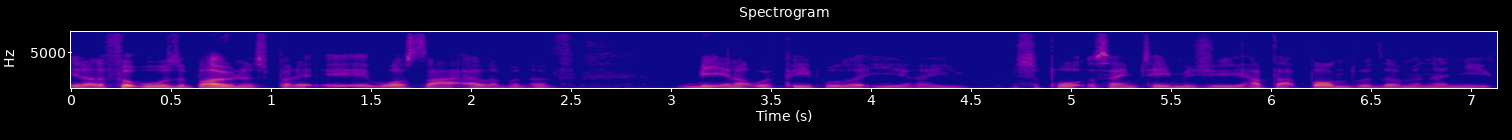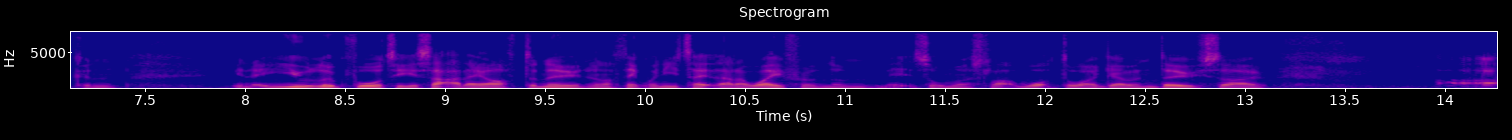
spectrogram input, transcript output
you know the football was a bonus, but it, it was that element of meeting up with people that you know you support the same team as you, you have that bond with them, and then you can you know, you look forward to your Saturday afternoon, and I think when you take that away from them, it's almost like, what do I go and do? So, uh,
